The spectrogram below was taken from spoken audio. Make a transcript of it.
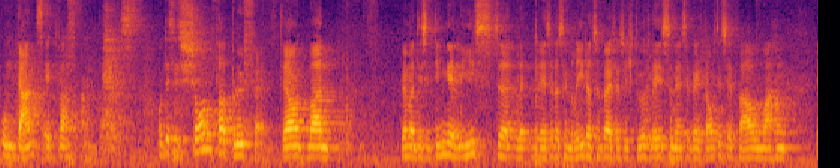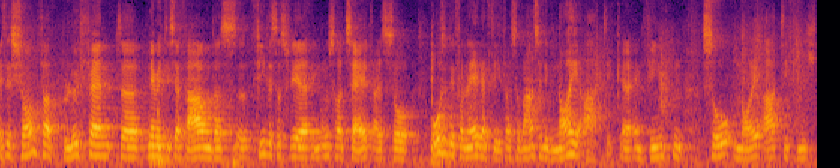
um ganz etwas anderes. Und es ist schon verblüffend. Ja, und man, wenn man diese Dinge liest, äh, wenn Sie das im Rieder zum Beispiel sich durchlesen, werden Sie vielleicht auch diese Erfahrung machen, es ist schon verblüffend, äh, nämlich diese Erfahrung, dass äh, vieles, was wir in unserer Zeit als so positiv oder negativ, also wahnsinnig neuartig äh, empfinden, so neuartig nicht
